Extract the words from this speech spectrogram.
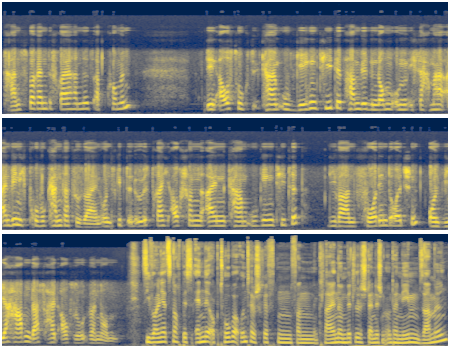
transparente Freihandelsabkommen. Den Ausdruck KMU gegen TTIP haben wir genommen, um, ich sag mal, ein wenig provokanter zu sein. Und es gibt in Österreich auch schon einen KMU gegen TTIP. Die waren vor den Deutschen und wir haben das halt auch so übernommen. Sie wollen jetzt noch bis Ende Oktober Unterschriften von kleinen und mittelständischen Unternehmen sammeln.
